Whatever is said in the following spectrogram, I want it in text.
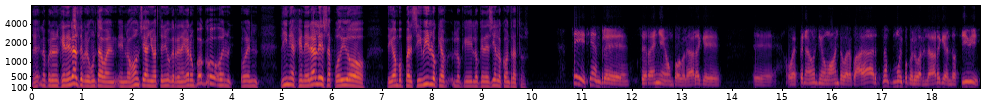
Eh, no, pero en general te preguntaba, ¿en, los 11 años has tenido que renegar un poco o en, o en líneas generales has podido, digamos, percibir lo que, lo que, lo que decían los contratos? Sí, siempre se reniega un poco, la verdad que eh, o esperan el último momento para pagar, son muy pocos lugares, la verdad que el Dosivi,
